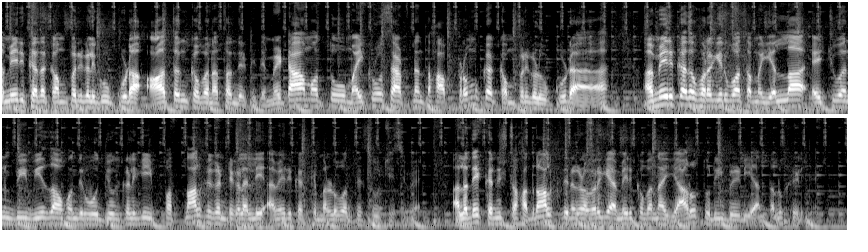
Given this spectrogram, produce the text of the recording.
ಅಮೆರಿಕದ ಕಂಪನಿಗಳಿಗೂ ಕೂಡ ಆತಂಕವನ್ನು ತಂದಿಟ್ಟಿದೆ. ಮೆಟಾ ಮತ್ತು ಮೈಕ್ರೋಸಾಫ್ಟ್ನಂತಹ ಪ್ರಮುಖ ಕಂಪನಿಗಳು ಕೂಡ ಅಮೆರಿಕದ ಹೊರಗಿರುವ ತಮ್ಮ ಎಲ್ಲ ಎಚ್ ಒನ್ ಬಿ ವೀಸಾ ಹೊಂದಿರುವ ಉದ್ಯೋಗಿಗಳಿಗೆ ಇಪ್ಪತ್ನಾಲ್ಕು ಗಂಟೆಗಳಲ್ಲಿ ಅಮೆರಿಕಕ್ಕೆ ಮರಳುವಂತೆ ಸೂಚಿಸಿವೆ. ಅಲ್ಲದೆ ಕನಿಷ್ಠ ಹದಿನಾಲ್ಕು ದಿನಗಳವರೆಗೆ ಅಮೆರಿಕವನ್ನು ಯಾರೂ ತುರಿಬೇಡಿ ಅಂತಲೂ ಹೇಳಿದೆ.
